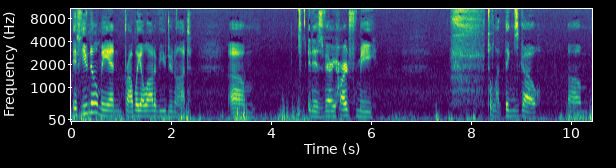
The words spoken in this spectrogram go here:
if you know me and probably a lot of you do not um, it is very hard for me to let things go um,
